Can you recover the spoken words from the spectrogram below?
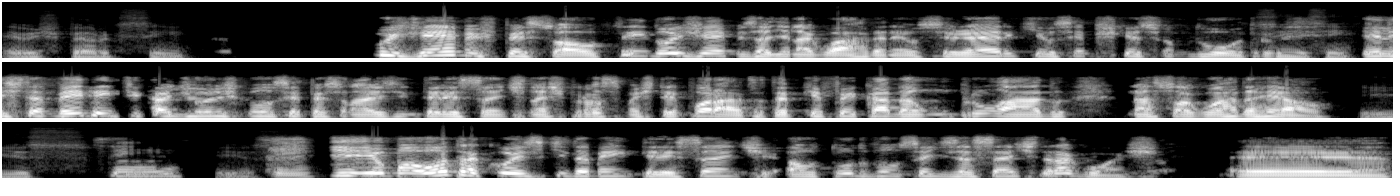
Eu espero que sim. Os gêmeos, pessoal, tem dois gêmeos ali na guarda, né? O Sir Eric, eu sempre esqueço o nome do outro. Sim, sim. Eles também têm que ficar de olho que vão ser personagens interessantes nas próximas temporadas, até porque foi cada um para um lado na sua guarda real. Isso. Sim, Isso. sim. E uma outra coisa que também é interessante, ao todo vão ser 17 dragões. É...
